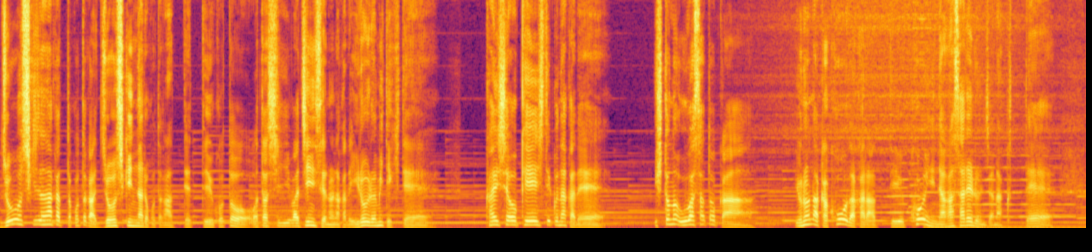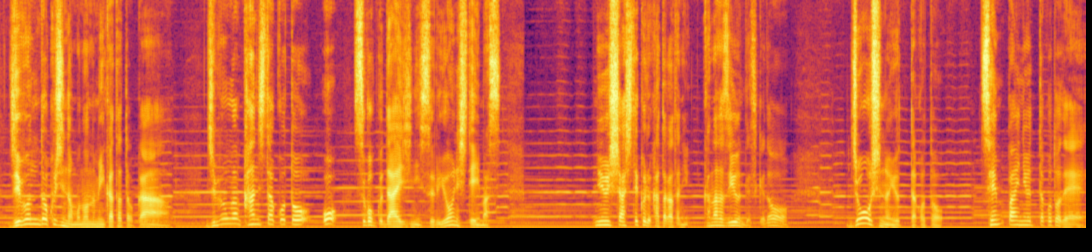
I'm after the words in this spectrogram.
常識じゃなかったことが常識になることがあってっていうことを私は人生の中でいろいろ見てきて会社を経営していく中で人の噂とか世の中こうだからっていう声に流されるんじゃなくって自分独自のものの見方とか自分が感じたことをすごく大事にするようにしています。入社してくる方々に必ず言うんですけど上司の言ったこと先輩に言ったことで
